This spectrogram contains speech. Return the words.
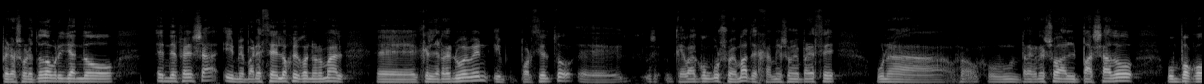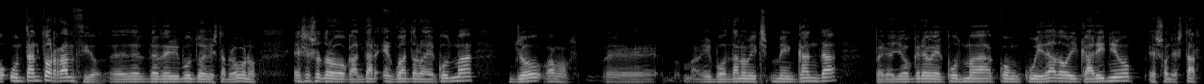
pero sobre todo brillando en defensa y me parece lógico normal eh, que le renueven. Y por cierto que va al concurso de mates que a mí eso me parece una un regreso al pasado un poco un tanto rancio desde, mi punto de vista. Pero bueno ese es otro cantar. En cuanto a lo de Kuzma yo vamos a mí Bogdanovic me encanta pero yo creo que Kuzma con cuidado y cariño es all-star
